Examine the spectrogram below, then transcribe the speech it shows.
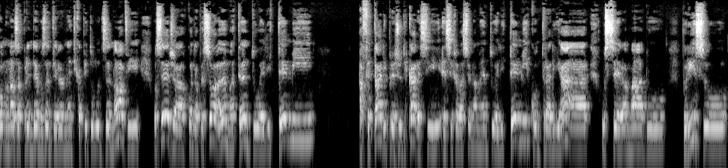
como nós aprendemos anteriormente, capítulo 19, ou seja, quando a pessoa ama tanto, ele teme afetar e prejudicar esse, esse relacionamento, ele teme contrariar o ser amado. Por isso,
